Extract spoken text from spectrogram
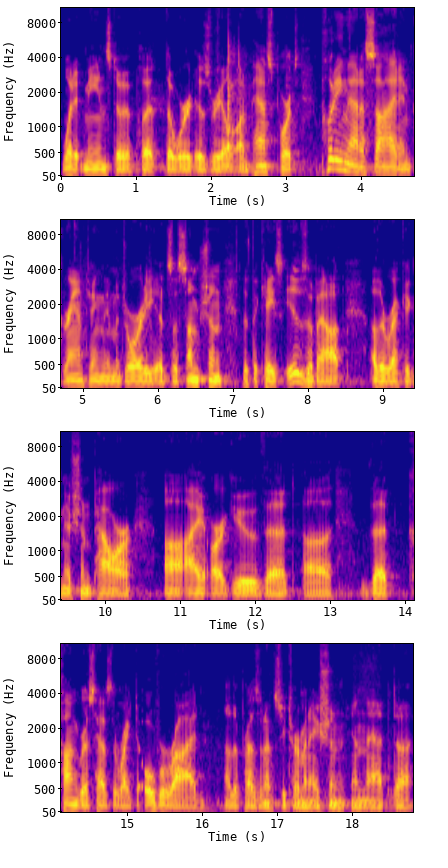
what it means to put the word Israel on passports, putting that aside and granting the majority its assumption that the case is about other recognition power, uh, I argue that uh, that Congress has the right to override the president's determination in that uh,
